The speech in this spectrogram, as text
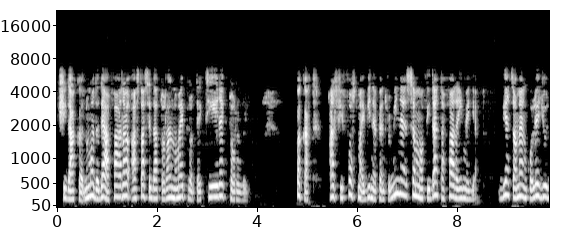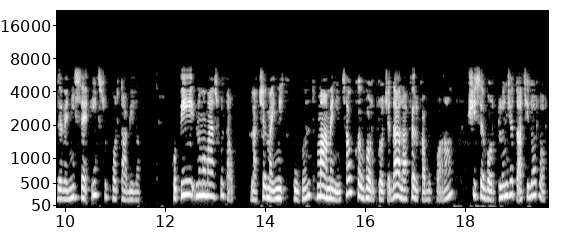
și dacă nu mă dădea afară, asta se datora numai protecției rectorului. Păcat, ar fi fost mai bine pentru mine să mă fi dat afară imediat. Viața mea în colegiu devenise insuportabilă. Copiii nu mă mai ascultau. La cel mai mic cuvânt mă amenințau că vor proceda la fel ca bucoara și se vor plânge taților lor.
